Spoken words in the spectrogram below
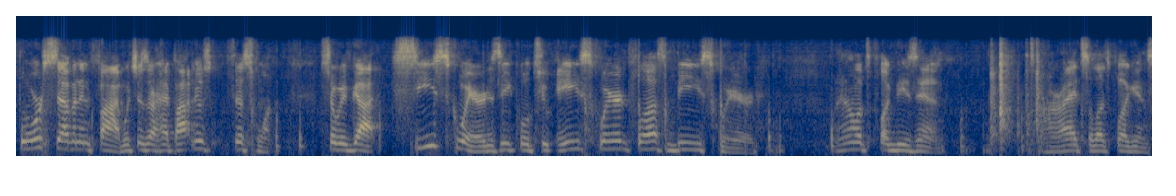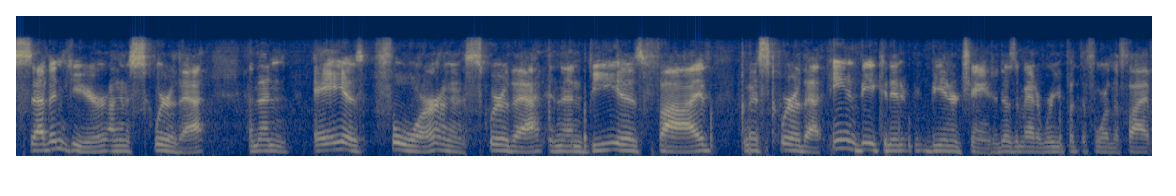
4, 7, and 5, which is our hypotenuse, this one. So we've got c squared is equal to a squared plus b squared. Well, let's plug these in. All right, so let's plug in 7 here. I'm going to square that. And then a is 4. I'm going to square that. And then b is 5. I'm going to square that. A and B can be interchanged. It doesn't matter where you put the 4 and the 5,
